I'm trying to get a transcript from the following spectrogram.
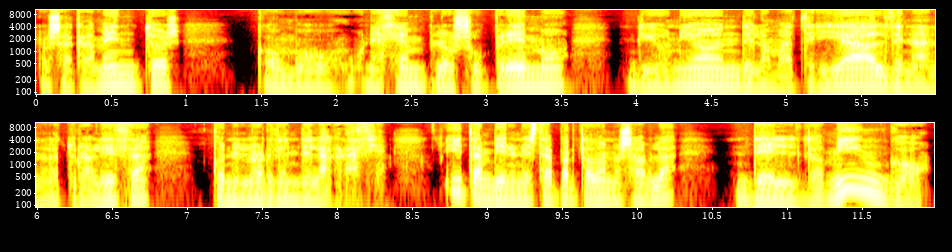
los sacramentos como un ejemplo supremo de unión de lo material, de la naturaleza, con el orden de la gracia. Y también en este apartado nos habla del domingo,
